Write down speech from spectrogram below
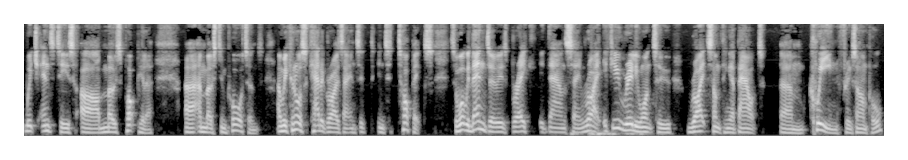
which entities are most popular uh, and most important, and we can also categorize that into into topics. So what we then do is break it down, saying, right, if you really want to write something about um, Queen, for example,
